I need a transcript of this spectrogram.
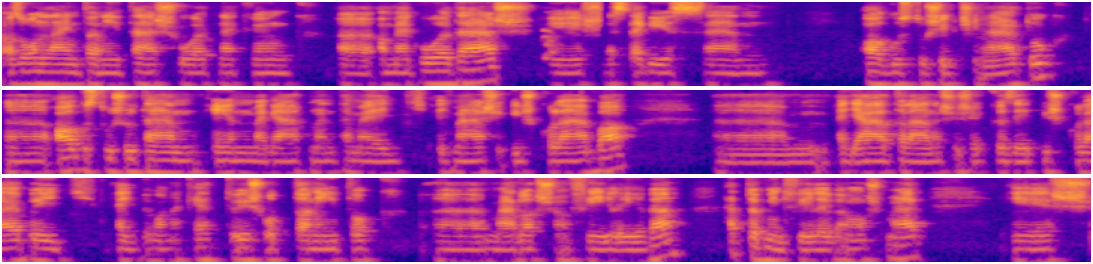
az online tanítás volt nekünk a megoldás, és ezt egészen augusztusig csináltuk. Augusztus után én meg átmentem egy, egy másik iskolába, egy általános és egy középiskolába, így egybe van a kettő, és ott tanítok már lassan fél éve, hát több mint fél éve most már, és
